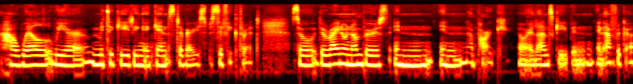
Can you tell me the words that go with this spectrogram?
how well we are mitigating against a very specific threat. So the rhino numbers in in a park or a landscape in, in Africa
